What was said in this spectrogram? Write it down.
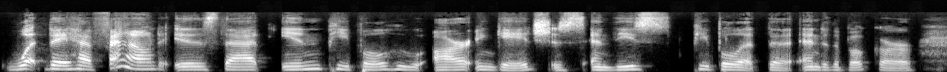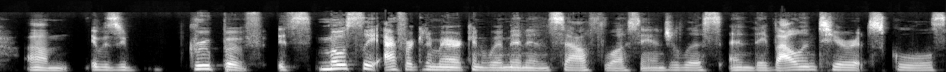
what they have found is that in people who are engaged is and these people at the end of the book are um, it was a group of it's mostly african american women in south los angeles and they volunteer at schools.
